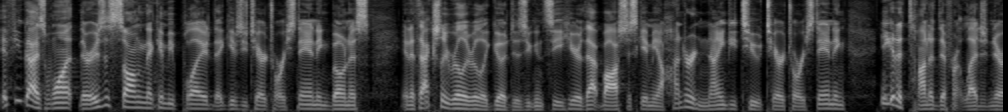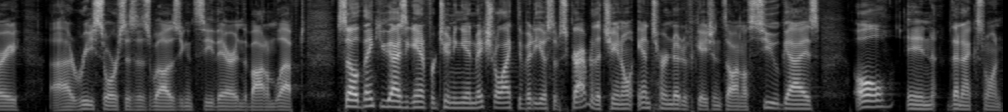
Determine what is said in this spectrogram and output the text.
if you guys want, there is a song that can be played that gives you territory standing bonus, and it's actually really, really good. As you can see here, that boss just gave me 192 territory standing. You get a ton of different legendary uh, resources as well, as you can see there in the bottom left. So thank you guys again for tuning in. Make sure to like the video, subscribe to the channel, and turn notifications on. I'll see you guys all in the next one.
